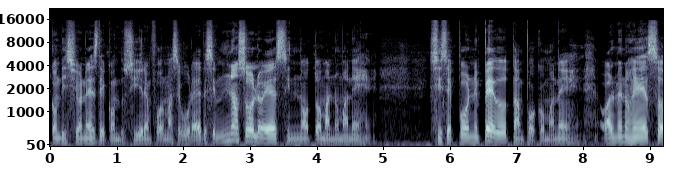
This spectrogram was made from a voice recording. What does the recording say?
condiciones de conducir en forma segura. Es decir, no solo es si no toma, no maneje si se pone pedo, tampoco maneje. O al menos eso,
